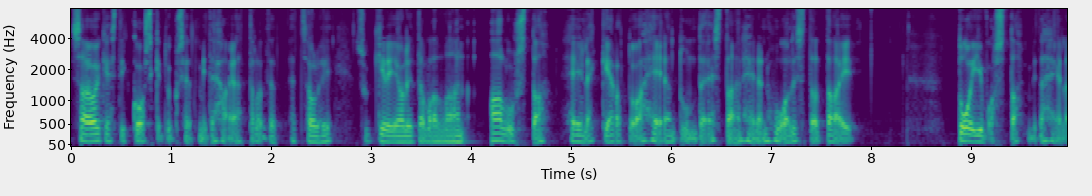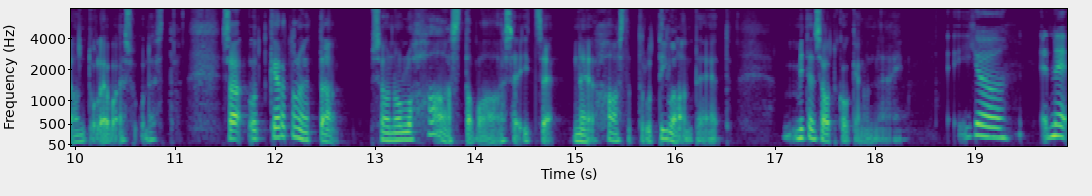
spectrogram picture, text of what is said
sai oikeasti kosketuksia, että miten he ajattelivat, että se oli, sun kirja oli tavallaan alusta heille kertoa heidän tunteistaan, heidän huolista tai toivosta, mitä heillä on tulevaisuudesta. Sä oot kertonut, että se on ollut haastavaa se itse ne haastattelutilanteet. Miten sä oot kokenut näin? Joo, ne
